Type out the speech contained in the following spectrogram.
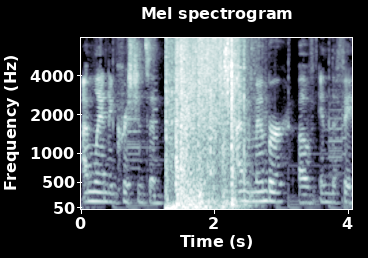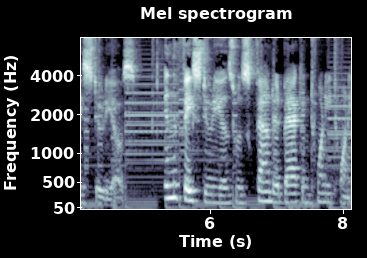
I'm Landon Christensen. I'm a member of In the Face Studios. In the Face Studios was founded back in 2020.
